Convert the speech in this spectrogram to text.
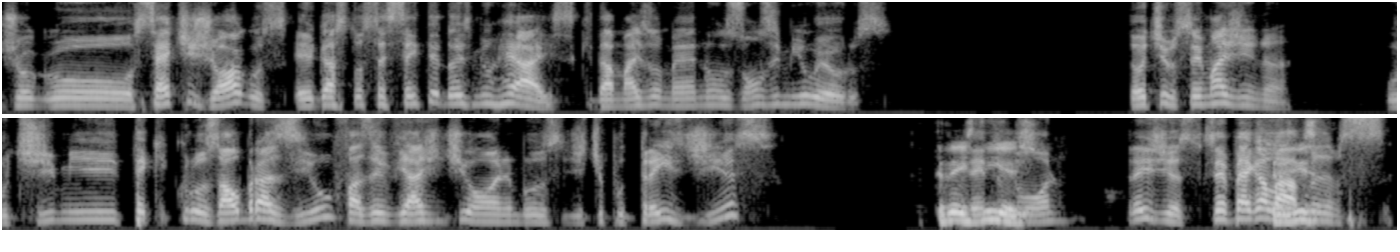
jogou sete jogos, ele gastou 62 mil reais, que dá mais ou menos 11 mil euros. Então, tipo, você imagina, o time ter que cruzar o Brasil, fazer viagem de ônibus de tipo três dias. Três dias? Três dias. Você pega lá, três... por exemplo,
